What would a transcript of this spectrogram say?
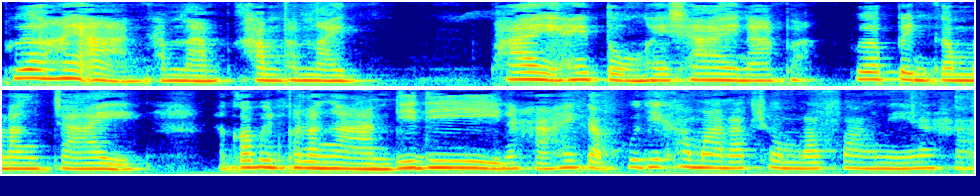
เพื่อให้อ่านคำนำคำทำนายไพ่ให้ตรงให้ใช่นะ เพื่อเป็นกำลังใจ แล้วก็เป็นพลังงานดีๆนะคะ ให้กับผู้ที่เข้ามารับชมรับฟังนี้นะคะ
